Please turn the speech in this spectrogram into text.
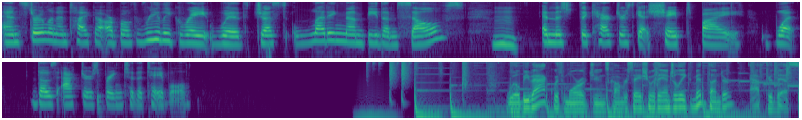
and Sterling and Taika are both really great with just letting them be themselves mm. and the the characters get shaped by what those actors bring to the table. We'll be back with more of June's conversation with Angelique Midthunder after this.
